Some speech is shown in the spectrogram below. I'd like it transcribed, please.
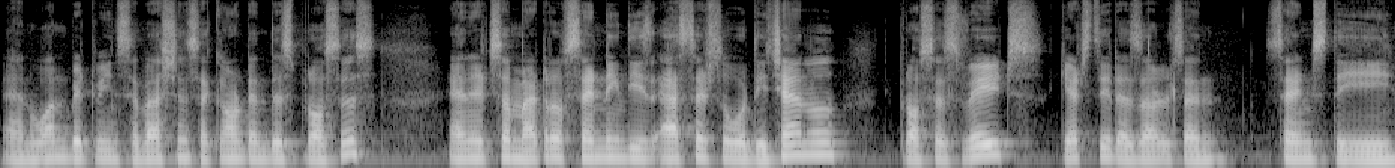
and one between Sebastien's account and this process. And it's a matter of sending these assets over the channel. The process waits, gets the results, and sends the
